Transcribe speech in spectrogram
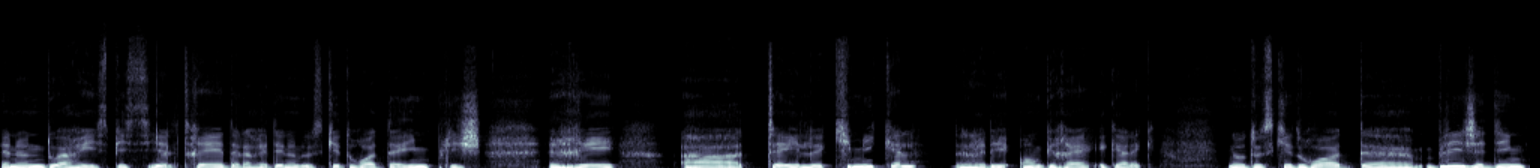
en un douar e spiciel tre da la rede no deus ket droit da implich re a teil chimikel da rede engrais e galek no deus ket droit da blijet ding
